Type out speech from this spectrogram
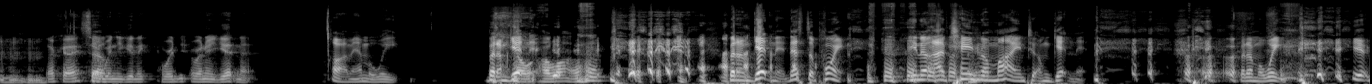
Mhm. okay, so, So- when you getting when, when are you getting it? Oh, man, I'm going to wait. But I'm getting how, how long? it. But I'm getting it. That's the point. You know, I've changed my mind to I'm getting it. But I'm going to wait. okay?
